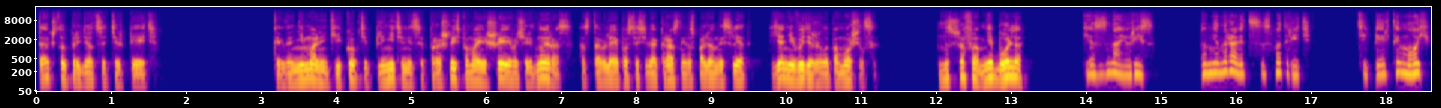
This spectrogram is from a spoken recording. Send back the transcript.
Так что придется терпеть. Когда немаленькие когти пленительницы прошлись по моей шее в очередной раз, оставляя после себя красный воспаленный след, я не выдержал и поморщился. «Насшафа, мне больно!» «Я знаю, Рис, но мне нравится смотреть. Теперь ты мой.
